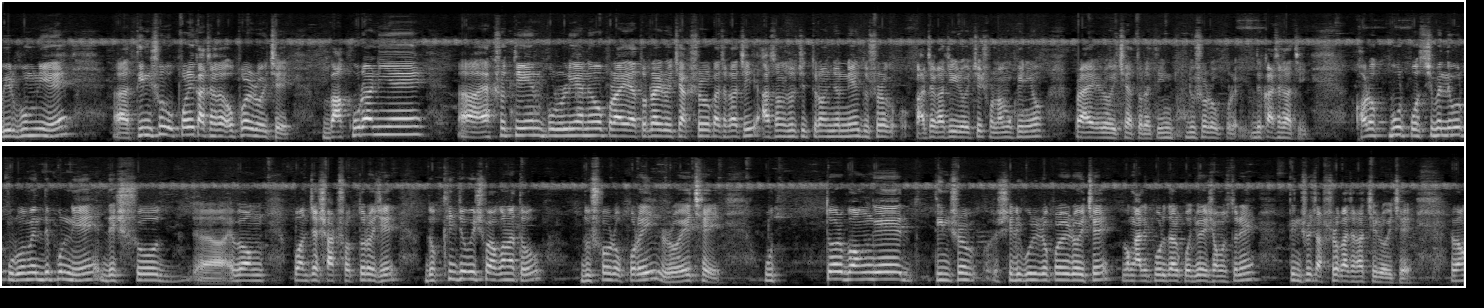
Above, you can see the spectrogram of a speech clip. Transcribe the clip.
বীরভূম নিয়ে তিনশোর উপরে কাছাকাছি উপরে রয়েছে। বাঁকুড়া নিয়ে একশো তিন পুরুলিয়া নিয়েও প্রায় এতটাই রয়েছে, একশোর কাছাকাছি। আসানসোল, চিত্তরঞ্জন নিয়ে দুশোর কাছাকাছি রয়েছে সোনামুখী নিয়েও প্রায় রয়েছে এতটা তিন, দুশোর উপরে কাছাকাছি। খড়গপুর, পশ্চিম মেদিনীপুর, পূর্ব মেদিনীপুর নিয়ে দেড়শো এবং পঞ্চাশ, ষাট, সত্তর রয়েছে। দক্ষিণ চব্বিশ পরগনাতেও দুশোর ওপরেই রয়েছে। উত্তরবঙ্গে তিনশো শিলিগুড়ির ওপরেই রয়েছে এবং আলিপুরদার, কোচবিহার এই সমস্ত নিয়ে তিনশো চারশোর কাছাকাছি রয়েছে। এবং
